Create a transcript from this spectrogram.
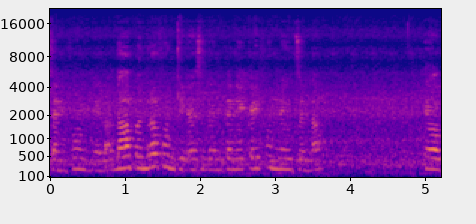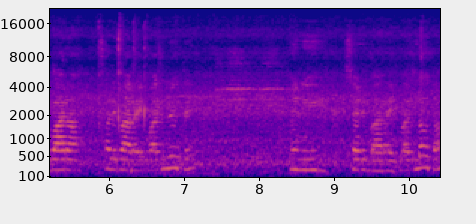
त्याने फोन केला. दहा पंधरा फोन केले असेल आणि त्याने एकही फोन नाही उचलला. तेव्हा बारा साडेबारा एक वाजले होते. आणि साडेबारा एक वाजला होता.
